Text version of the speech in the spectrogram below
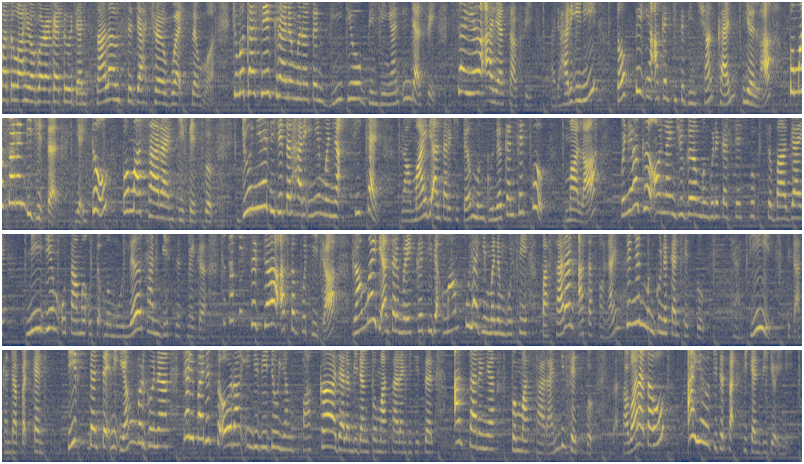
warahmatullahi wabarakatuh dan salam sejahtera buat semua. Terima kasih kerana menonton video bimbingan industri. Saya Alia Safri. Pada hari ini, topik yang akan kita bincangkan ialah pemasaran digital, iaitu pemasaran di Facebook. Dunia digital hari ini menyaksikan ramai di antara kita menggunakan Facebook. Malah, peniaga online juga menggunakan Facebook sebagai medium utama untuk memulakan bisnes mereka. Tetapi sedar ataupun tidak, ramai di antara mereka tidak mampu lagi menembusi pasaran atas online dengan menggunakan Facebook. Jadi, kita akan dapatkan tips dan teknik yang berguna daripada seorang individu yang pakar dalam bidang pemasaran digital, antaranya pemasaran di Facebook. Tak sabar nak tahu? Ayo kita saksikan video ini.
